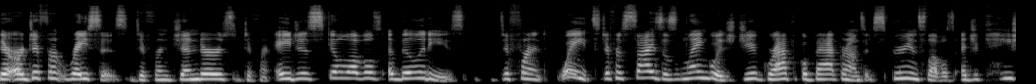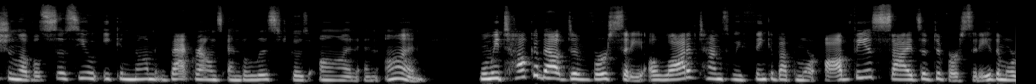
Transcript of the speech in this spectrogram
There are different races, different genders, different ages, skill levels, abilities, different weights, different sizes, language, geographical backgrounds, experience levels, education levels, socioeconomic backgrounds, and the list goes on and on. When we talk about diversity, a lot of times we think about the more obvious sides of diversity, the more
